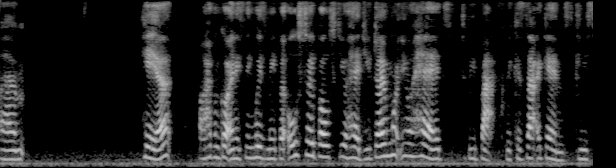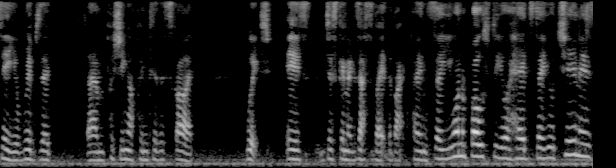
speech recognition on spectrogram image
Um, here I haven't got anything with me but also bolster your head. You don't want your head to be back because that again can you see your ribs are um, pushing up into the sky which is just going to exacerbate the back pain. So you want to bolster your head. So your chin is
